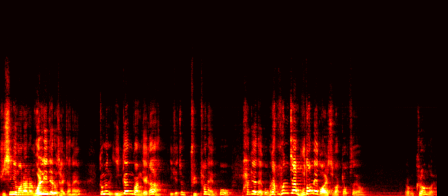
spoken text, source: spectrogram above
귀신이 원하는 원리대로 살잖아요. 그러면 인간관계가 이게 좀 불편하고 파괴되고 그냥 혼자 무덤에 거할 수밖에 없어요. 여러분 그런 거예요.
